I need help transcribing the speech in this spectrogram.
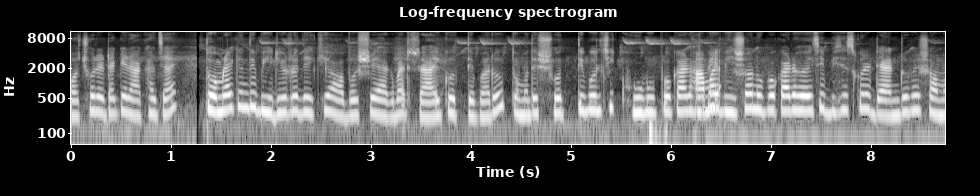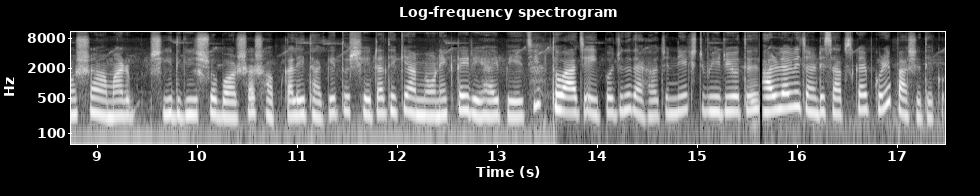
বছর এটাকে রাখা যায়। তোমরা কিন্তু ভিডিওটা দেখে অবশ্যই একবার ট্রাই করতে পারো। তোমাদের সত্যি বলছি খুব উপকার আমার ভীষণ উপকার হয়েছে, বিশেষ করে ড্যান্ড্রফের সমস্যা, আমার শীত, গ্রীষ্ম, বর্ষা সবকালেই থাকে, তো সেটা থেকে আমি অনেকটাই রেহাই পেয়েছি। তো আজ এই পর্যন্ত দেখা হচ্ছে নেক্সট ভিডিওতে ভালো লাগলে চ্যানেলটি সাবস্ক্রাইব করে পাশে থেকো।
